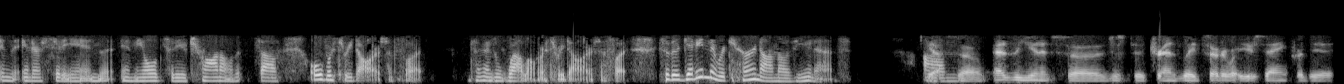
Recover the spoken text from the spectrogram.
in the inner city, in the, in the old city of Toronto itself, over $3 a foot. Sometimes well over $3 a foot. So they're getting the return on those units. Yeah, um, so as the units, uh, just to translate sort of what you're saying for the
